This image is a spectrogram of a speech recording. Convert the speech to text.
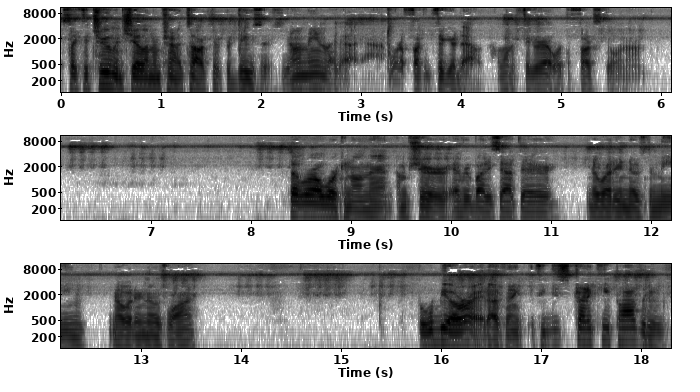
It's like the Truman Show, and I'm trying to talk to the producers. You know what I mean? Like I, I want to fucking figure it out. I want to figure out what the fuck's going on. But we're all working on that. I'm sure everybody's out there. Nobody knows the meaning. Nobody knows why. But we'll be alright, I think. If you just try to keep positive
